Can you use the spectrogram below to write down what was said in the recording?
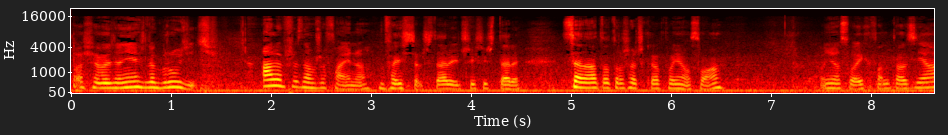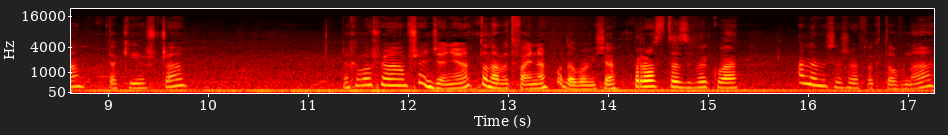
to się będzie nieźle brudzić. Ale przyznam, że fajne. 24 i 34. Cena to troszeczkę poniosła. Poniosła ich fantazja. Takie jeszcze. No chyba już miałam wszędzie, nie? To nawet fajne. Podoba mi się. Proste, zwykłe, ale myślę, że efektowne.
